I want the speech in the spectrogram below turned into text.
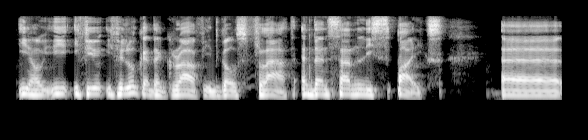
you know if you if you look at the graph it goes flat and then suddenly spikes. Uh,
